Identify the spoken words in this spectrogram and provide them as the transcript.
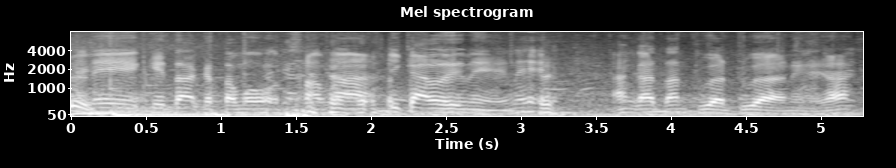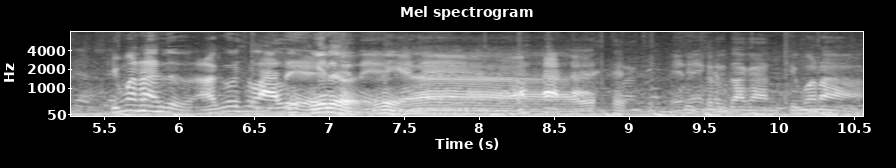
Ini kita ketemu sama Ikal ini. Ini angkatan dua-dua nih ya. Gimana itu? Aku selalu ya. Ini sini, ini. ini. Ah. ini ceritakan gimana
